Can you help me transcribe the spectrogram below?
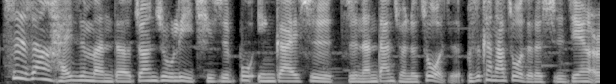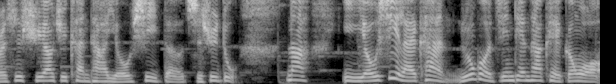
事实上孩子们的专注力其实不应该是只能单纯的坐着，不是看他坐着的时间，而是需要去看他游戏的持续度。那以游戏来看，如果今天他可以跟我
